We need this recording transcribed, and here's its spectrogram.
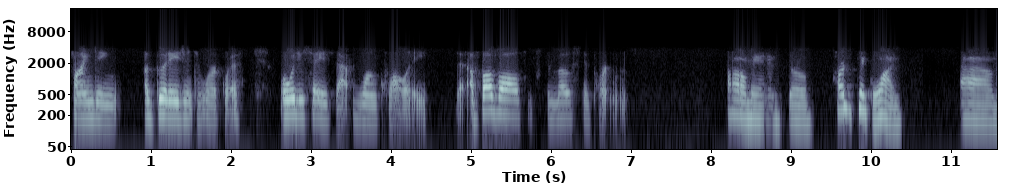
finding a good agent to work with, what would you say is that one quality that, above all, is the most important? Oh man, so hard to pick one. Um,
